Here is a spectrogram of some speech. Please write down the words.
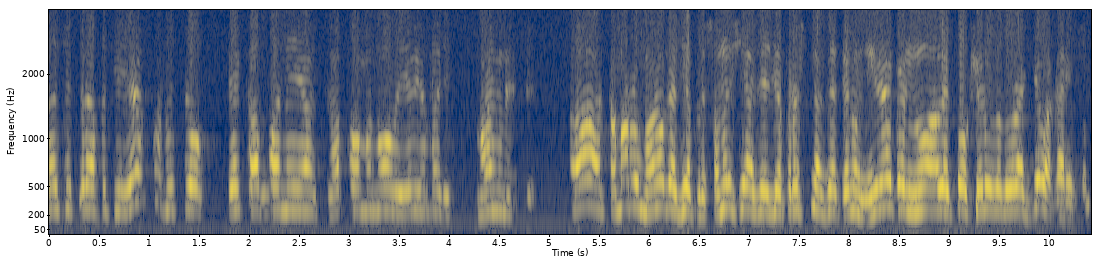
રાજ્ય કર્યા પછી એક પણ રૂપિયો એ કાપવાની કાપવામાં ન આવે એવી અમારી માંગણી છે. આ તમારું માનો કે જે સમસ્યા છે, જે પ્રશ્ન છે, તેનું નિરાકરણ ન આવે તો ખેડૂતો દ્વારા કેવા કાર્યક્રમ?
